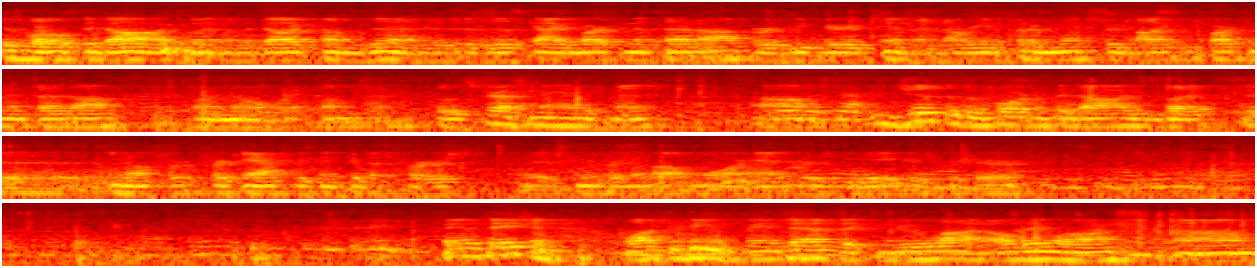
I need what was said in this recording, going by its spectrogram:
as well as the dog, when, when the dog comes in, is, is this guy barking his head off, or is he very timid? Are we gonna put him next to a dog who's barking his head off, or no when it comes in? So the stress management, um, just as important with the dogs, but, uh, you know, for, for cats, we think of it first. It's gonna bring about more adverse behaviors for sure. Sanitation, wash your hands, fantastic, do a lot all day long. Um,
